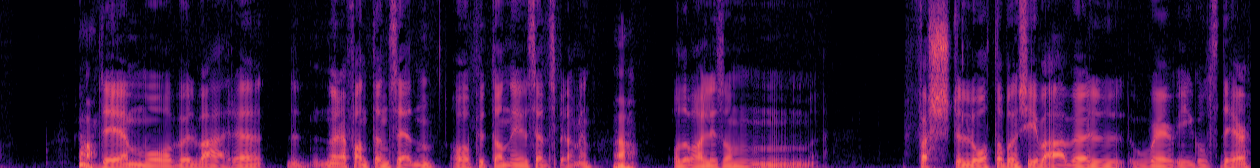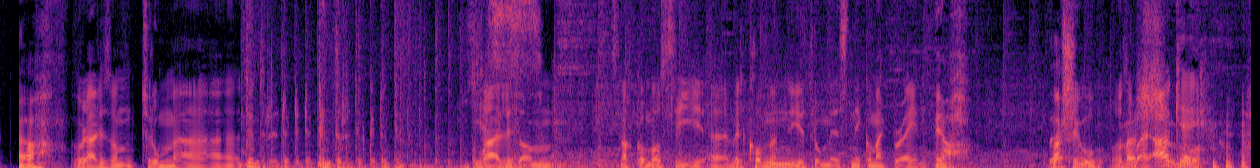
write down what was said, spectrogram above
Ja. Det må vel være når jeg fant den CD-en og putta den i CD-spilleren min. Ja. Og det var liksom Første låta på den skiva er vel Where Eagles Dare, ja. hvor det er liksom tromme yes. så er det liksom snakk om å si eh, 'velkommen, nye trommis Nico McBrain'. ja. Vær så god. Og så bare OK.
